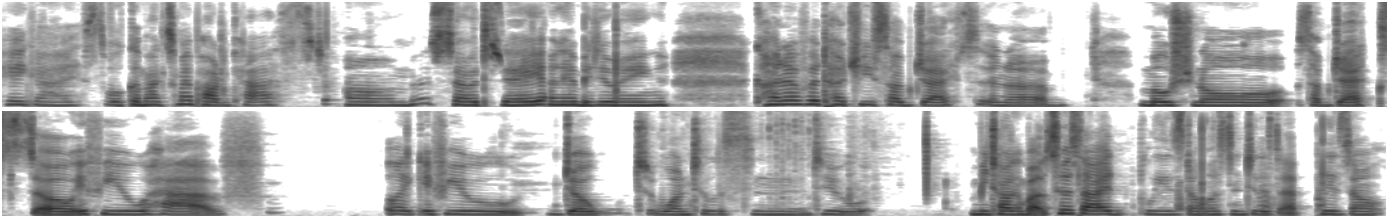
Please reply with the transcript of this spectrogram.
Hey guys, welcome back to my podcast. Um, so today I'm gonna be doing kind of a touchy subject and a emotional subject. So if you have, like, if you don't want to listen to me talking about suicide, please don't listen to this. Ep- please don't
